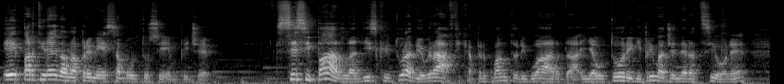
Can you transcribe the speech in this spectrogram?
e partirei da una premessa molto semplice. Se si parla di scrittura biografica per quanto riguarda gli autori di prima generazione,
